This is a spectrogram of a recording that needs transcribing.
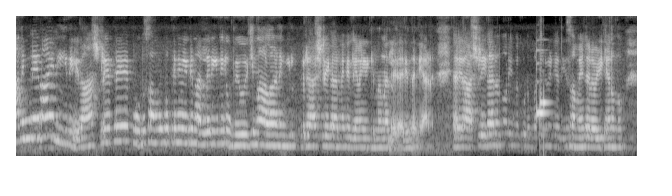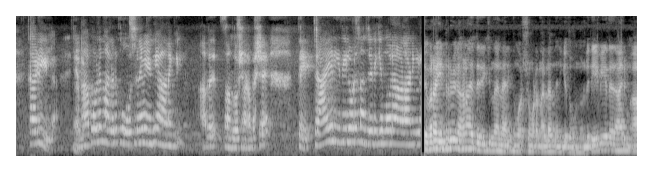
അതിന്റെതായ രീതിയിൽ രാഷ്ട്രീയത്തെ പൊതുസമൂഹത്തിന് വേണ്ടി നല്ല രീതിയിൽ ഉപയോഗിക്കുന്ന ആളാണെങ്കിൽ ഒരു രാഷ്ട്രീയക്കാരനെ കല്യാണം കഴിക്കുന്നത് നല്ല കാര്യം തന്നെയാണ്. കാര്യം രാഷ്ട്രീയക്കാരൻ എന്ന് പറയുമ്പോൾ കുടുംബത്തിന് വേണ്ടി അധികം സമയം ചെലവഴിക്കാനൊന്നും കഴിയില്ല. എന്നാൽ പോലും നല്ലൊരു കോഴ്സിന് വേണ്ടിയാണെങ്കിൽ അത് സന്തോഷമാണ്. പക്ഷെ തെറ്റായ രീതിയിലൂടെ സഞ്ചരിക്കുന്ന ഒരാളാണെങ്കിൽ ഇവരുടെ ഇന്റർവ്യൂ കാണാതിരിക്കുന്നത് തന്നെ ആയിരിക്കും കുറച്ചും കൂടെ നല്ലതെന്ന് എനിക്ക് തോന്നുന്നുണ്ട്. ചെയ്ത് ആരും ആ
